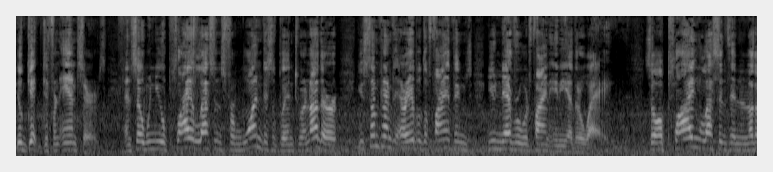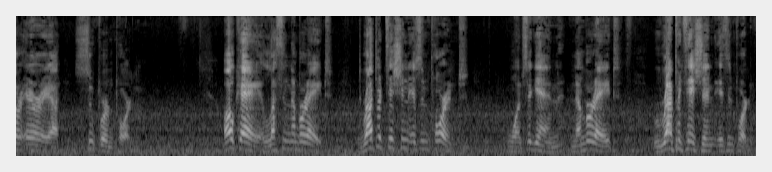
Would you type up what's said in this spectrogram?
you'll get different answers. And so when you apply lessons from one discipline to another, you sometimes are able to find things you never would find any other way. So applying lessons in another area, super important. Okay, lesson number eight. repetition is important. Once again, number eight, repetition is important.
